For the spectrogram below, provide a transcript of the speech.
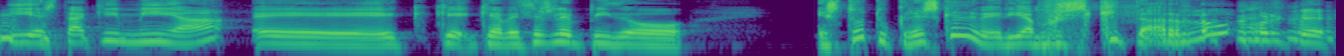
y está aquí Mía, eh, que, que a veces le pido, ¿esto tú crees que deberíamos quitarlo? Porque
